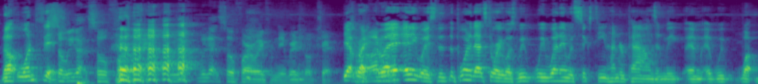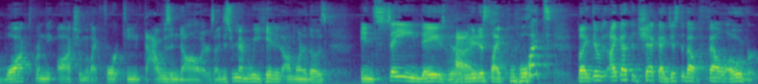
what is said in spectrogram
not one fish. So we got so far. Away, we, got, we got so far away from the original trip. yeah, So right. I don't Well, know- anyways, the, the point of that story was we, we went in with 1,600 pounds and we and, and we walked from the auction with like $14,000. I just remember we hit it on one of those insane days where we were just like, what? Like there was, I got the check. I just about fell over.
